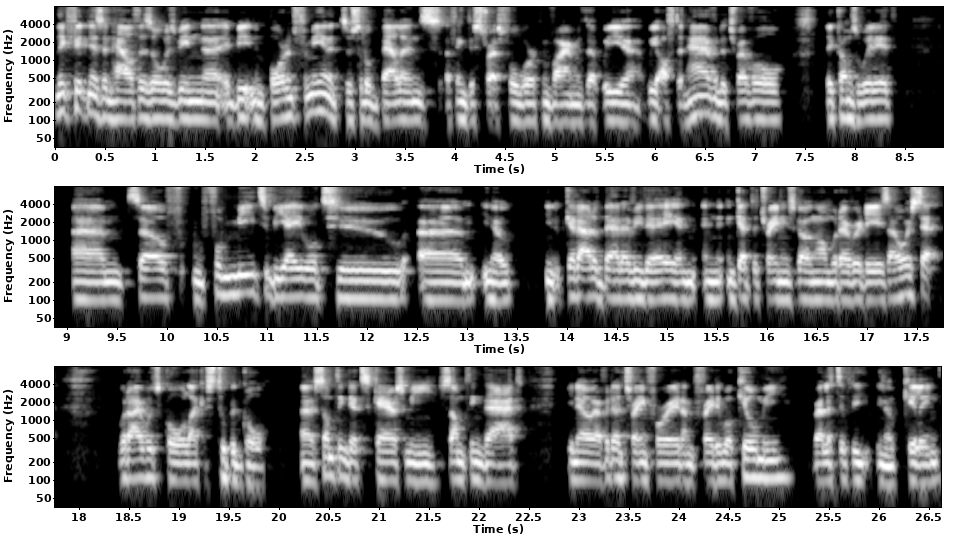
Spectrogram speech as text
I think fitness and health has always been uh, been important for me, and to sort of balance. I think the stressful work environment that we uh, we often have, and the travel that comes with it. Um, so f- for me to be able to, um, you know, you know, get out of bed every day and, and, and get the trainings going on, whatever it is, I always set what I would call like a stupid goal uh, something that scares me, something that, you know, if I don't train for it, I'm afraid it will kill me, relatively, you know, killing.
